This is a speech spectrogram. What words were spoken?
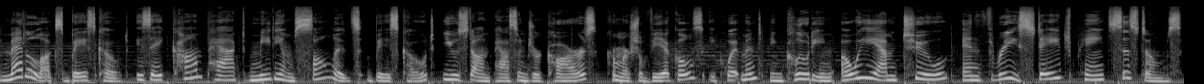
Metalux base coat is a compact medium solids base coat used on passenger cars, commercial vehicles, equipment, including OEM 2 and 3 stage paint systems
